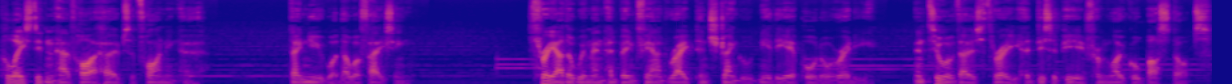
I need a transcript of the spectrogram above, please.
Police didn't have high hopes of finding her. They knew what they were facing. Three other women had been found raped and strangled near the airport already, and two of those three had disappeared from local bus stops.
